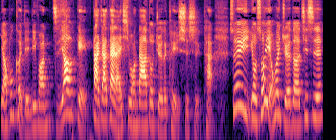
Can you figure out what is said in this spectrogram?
遥不可及的地方，只要给大家带来希望，大家都觉得可以试试看。所以有时候也会觉得，其实。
